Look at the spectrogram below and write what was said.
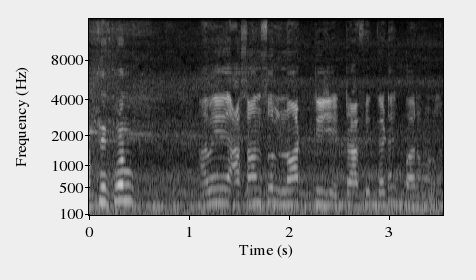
আপনি কোন আমি আসানসোল নর্থ টিজি ট্রাফিক গার্ডে বারমলা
